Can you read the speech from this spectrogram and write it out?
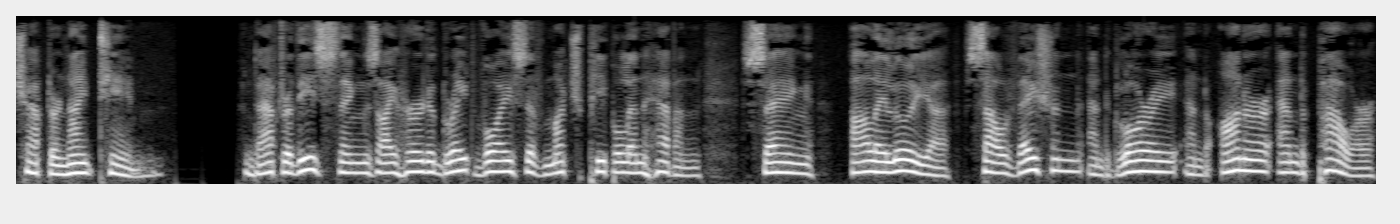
Chapter 19 And after these things I heard a great voice of much people in heaven, saying, Alleluia, salvation and glory and honor and power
